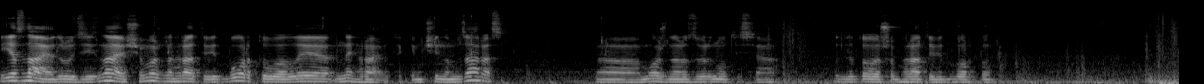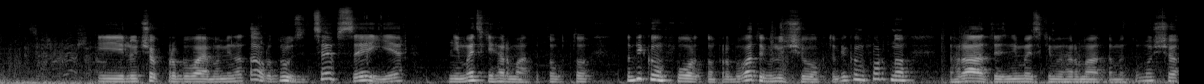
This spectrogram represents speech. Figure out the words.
Я знаю, друзі, знаю, що можна грати від борту, але не граю таким чином зараз. Е, можна розвернутися для того, щоб грати від борту. І лючок пробиваємо Мінотавру. Друзі, це все є німецькі гармати. Тобто тобі комфортно пробивати в лючок, тобі комфортно грати з німецькими гарматами, тому що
